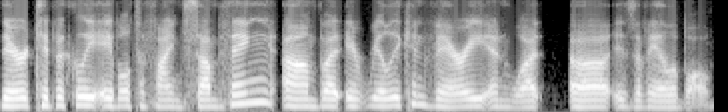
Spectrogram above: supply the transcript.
They're typically able to find something, um, but it really can vary in what uh, is available.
